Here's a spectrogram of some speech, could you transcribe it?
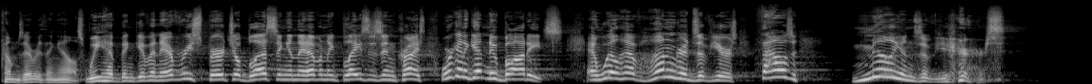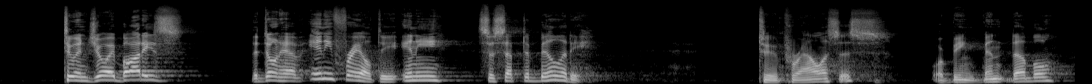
comes everything else. We have been given every spiritual blessing in the heavenly places in Christ. We're going to get new bodies and we'll have hundreds of years, thousands, millions of years to enjoy bodies that don't have any frailty, any susceptibility to paralysis or being bent double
